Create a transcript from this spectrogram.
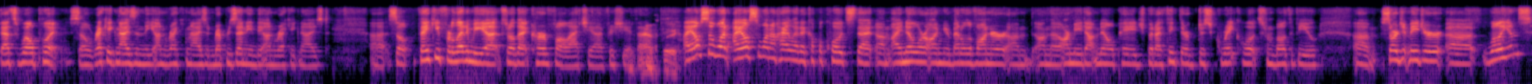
that's well put so recognizing the unrecognized and representing the unrecognized uh, so thank you for letting me uh, throw that curveball at you i appreciate that absolutely. I also want I also want to highlight a couple quotes that um, I know are on your Medal of Honor um, on the Army.mil page, but I think they're just great quotes from both of you. Um, Sergeant Major uh, Williams,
